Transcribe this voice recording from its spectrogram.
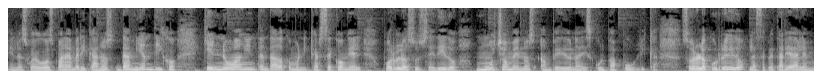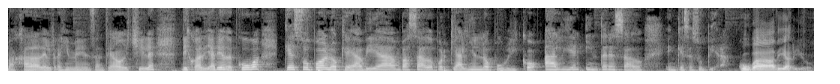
en los Juegos Panamericanos también dijo que no han intentado comunicarse con él por lo sucedido, mucho menos han pedido una disculpa pública. Sobre lo ocurrido, la secretaria de la Embajada del régimen en Santiago de Chile dijo a Diario de Cuba que supo lo que había pasado porque alguien lo publicó, alguien interesado en que se supiera. Cuba a diario.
